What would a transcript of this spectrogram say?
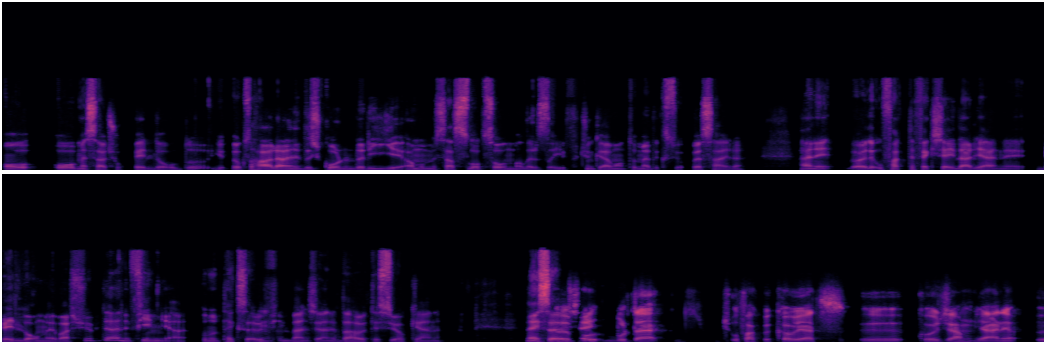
O o mesela çok belli oldu. Yoksa hala hani dış cornerları iyi ama mesela slot savunmaları zayıf. Çünkü Avonte Maddox yok vesaire. Hani böyle ufak tefek şeyler yani belli olmaya başlıyor. Bir de hani film ya. Bunun tek sebebi film bence yani. Daha ötesi yok yani. Neyse e, şey bu burada ufak bir caveat e, koyacağım. Yani e,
